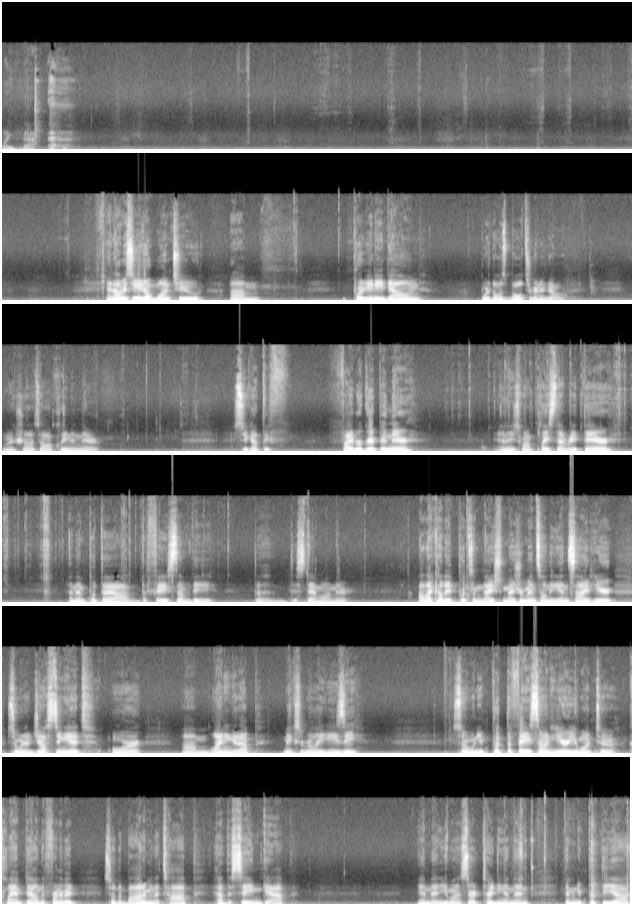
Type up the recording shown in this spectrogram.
like that. And obviously you don't want to um, put any down where those bolts are going to go. Make sure that's all clean in there. So you got the fiber grip in there, and then you just want to place that right there, and then put the uh, the face of the, the the stem on there. I like how they put some nice measurements on the inside here, so when adjusting it or um, lining it up, makes it really easy. So when you put the face on here, you want to clamp down the front of it so the bottom and the top have the same gap. And then you want to start tightening and then, then when you put the uh,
